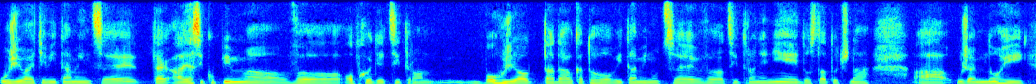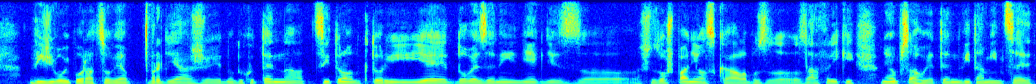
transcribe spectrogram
užívajte vitamín C, tak ale ja si kúpim v obchode citrón. Bohužiaľ tá dávka toho vitamínu C v citróne nie je dostatočná a už aj mnohí výživoví poradcovia tvrdia, že jednoducho ten citrón, ktorý je dovezený niekde z, zo Španielska alebo z, z Afriky, neobsahuje ten vitamín C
